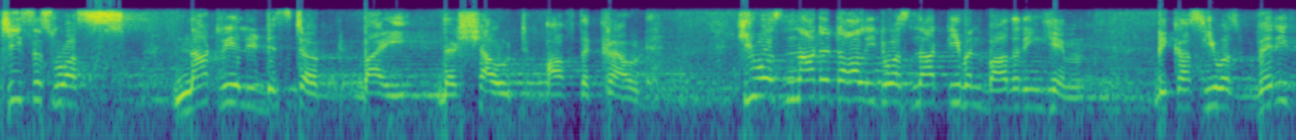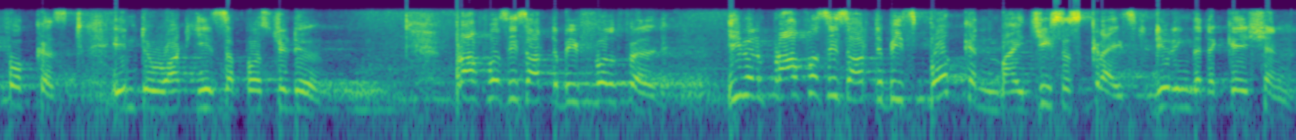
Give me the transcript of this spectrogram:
Jesus was not really disturbed by the shout of the crowd. He was not at all, it was not even bothering him because he was very focused into what he is supposed to do. Prophecies are to be fulfilled. Even prophecies are to be spoken by Jesus Christ during that occasion.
